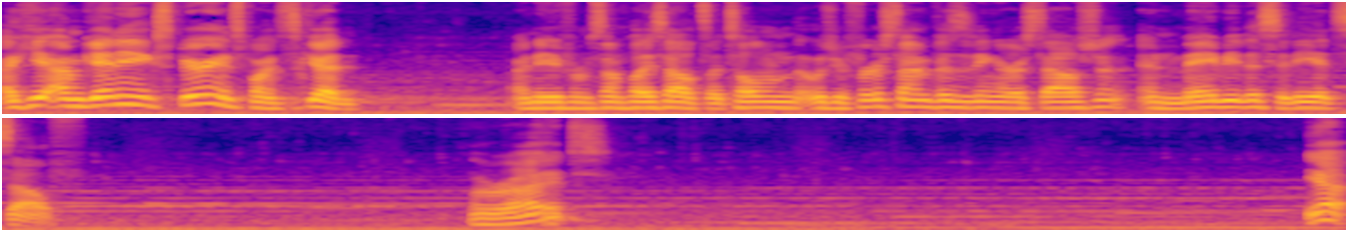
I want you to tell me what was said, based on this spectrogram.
I keep, I'm gaining experience points. It's good. I knew you from someplace else. I told him that it was your first time visiting our establishment and maybe the city itself. Alright. Yeah.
